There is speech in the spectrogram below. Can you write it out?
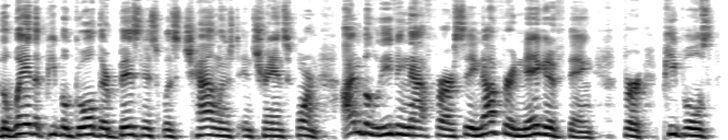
The way that people go their business was challenged and transformed. I'm believing that for our city, not for a negative thing, for people's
